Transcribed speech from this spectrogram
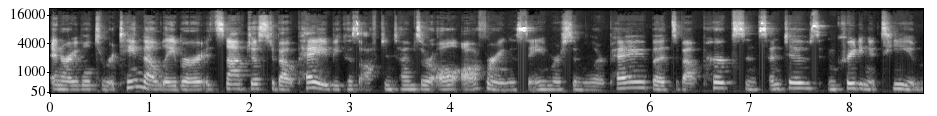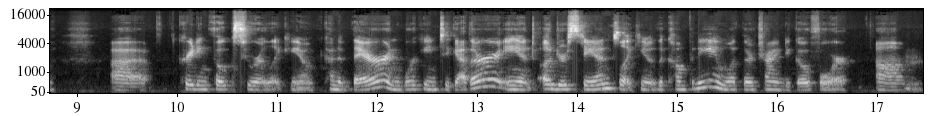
and are able to retain that labor, it's not just about pay because oftentimes they're all offering the same or similar pay, but it's about perks, incentives, and creating a team. Uh, creating folks who are like you know kind of there and working together and understand like you know the company and what they're trying to go for um,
